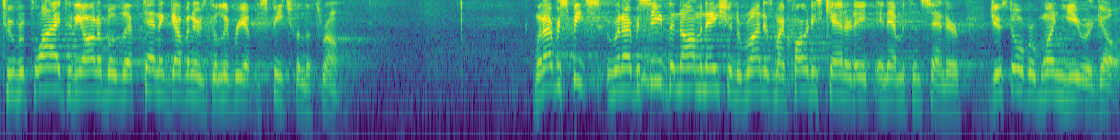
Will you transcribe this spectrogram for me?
to reply to the Honourable Lieutenant Governor's delivery of the speech from the throne. When I, when I, received the nomination to run as my party's candidate in Edmonton Centre just over one year ago,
